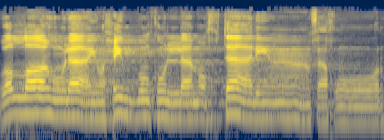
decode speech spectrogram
والله لا يحب كل مختال فخور.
